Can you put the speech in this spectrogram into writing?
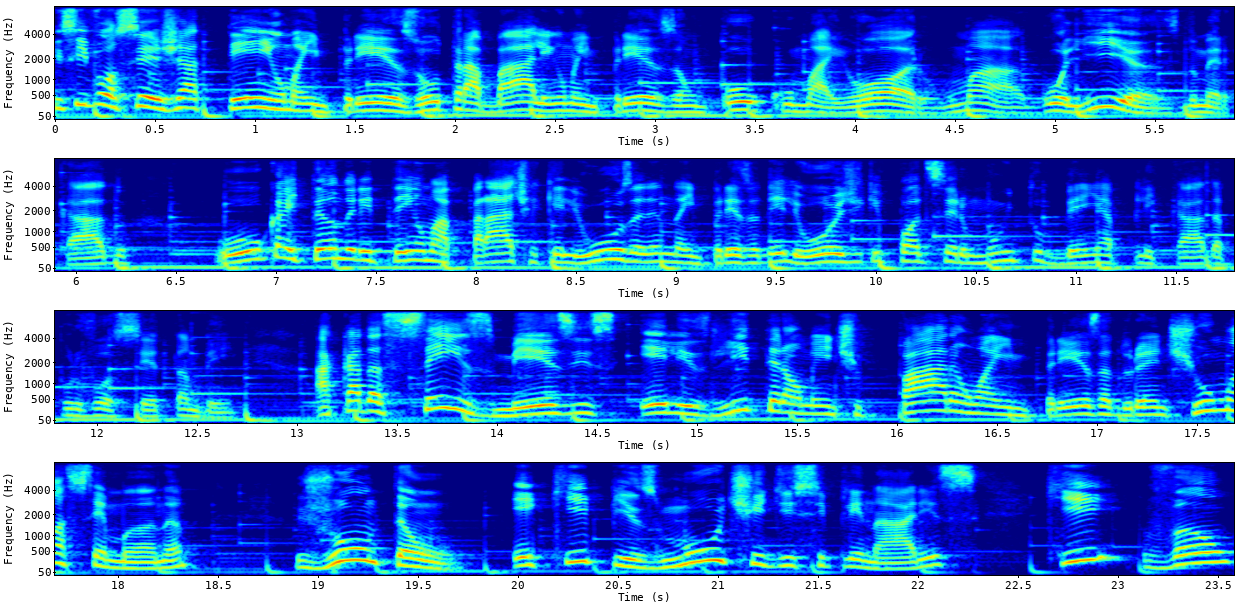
E se você já tem uma empresa ou trabalha em uma empresa um pouco maior, uma Golias do mercado, o Caetano ele tem uma prática que ele usa dentro da empresa dele hoje que pode ser muito bem aplicada por você também. A cada seis meses, eles literalmente param a empresa durante uma semana, juntam equipes multidisciplinares que vão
